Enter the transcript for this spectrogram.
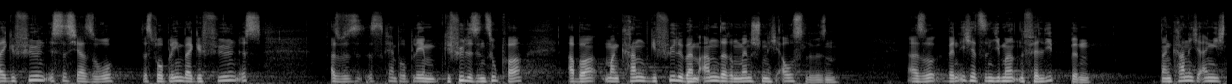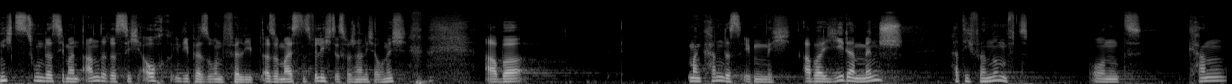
bei Gefühlen ist es ja so, das Problem bei Gefühlen ist, also es ist kein Problem, Gefühle sind super, aber man kann Gefühle beim anderen Menschen nicht auslösen. Also wenn ich jetzt in jemanden verliebt bin, dann kann ich eigentlich nichts tun, dass jemand anderes sich auch in die Person verliebt. Also meistens will ich das wahrscheinlich auch nicht, aber man kann das eben nicht. Aber jeder Mensch hat die Vernunft und kann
